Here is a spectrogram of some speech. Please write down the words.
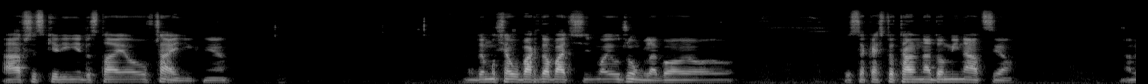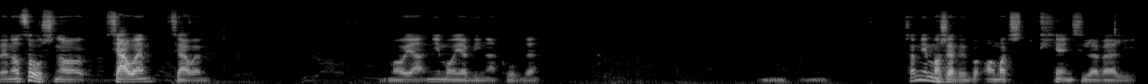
a wszystkie linie dostają w czajnik, nie? Będę musiał wardować moją dżunglę, bo to jest jakaś totalna dominacja. Ale no cóż, no chciałem, chciałem. Moja, nie moja wina, kurde. Co mnie może wy... O, ma 5 leveli.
